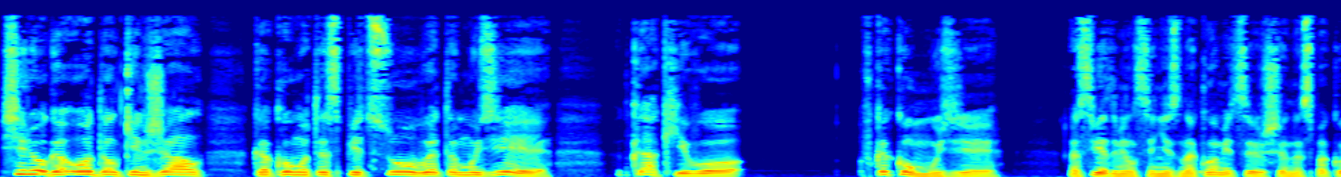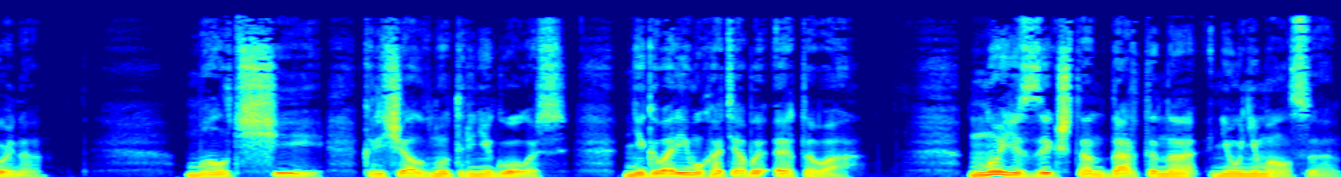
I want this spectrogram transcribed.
«Серега отдал кинжал какому-то спецу в этом музее. Как его...» «В каком музее?» — осведомился незнакомец совершенно спокойно. «Молчи!» — кричал внутренний голос. «Не говори ему хотя бы этого!» Но язык Штандартена не унимался.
